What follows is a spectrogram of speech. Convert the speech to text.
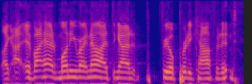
like I, if I had money right now, I think I'd feel pretty confident.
